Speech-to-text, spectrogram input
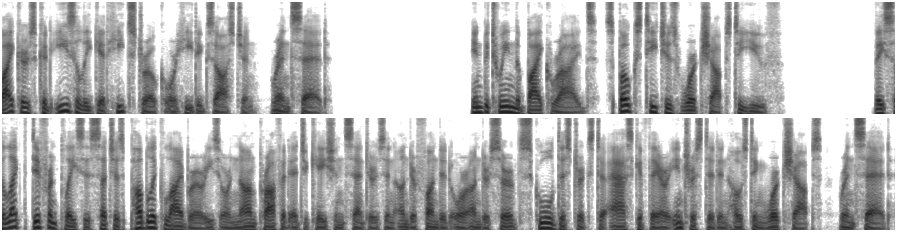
bikers could easily get heat stroke or heat exhaustion, Ren said. In between the bike rides, Spokes teaches workshops to youth. They select different places such as public libraries or nonprofit education centers in underfunded or underserved school districts to ask if they are interested in hosting workshops, Ren said.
